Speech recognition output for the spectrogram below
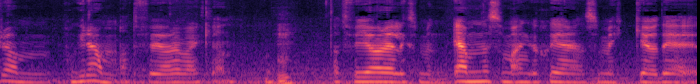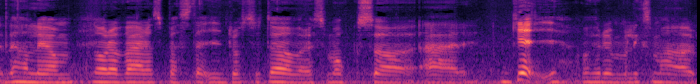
Drömprogram att få göra verkligen. Mm. Att få göra liksom ett ämne som engagerar en så mycket. Och det, det handlar ju om några av världens bästa idrottsutövare som också är gay. Och hur de liksom har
